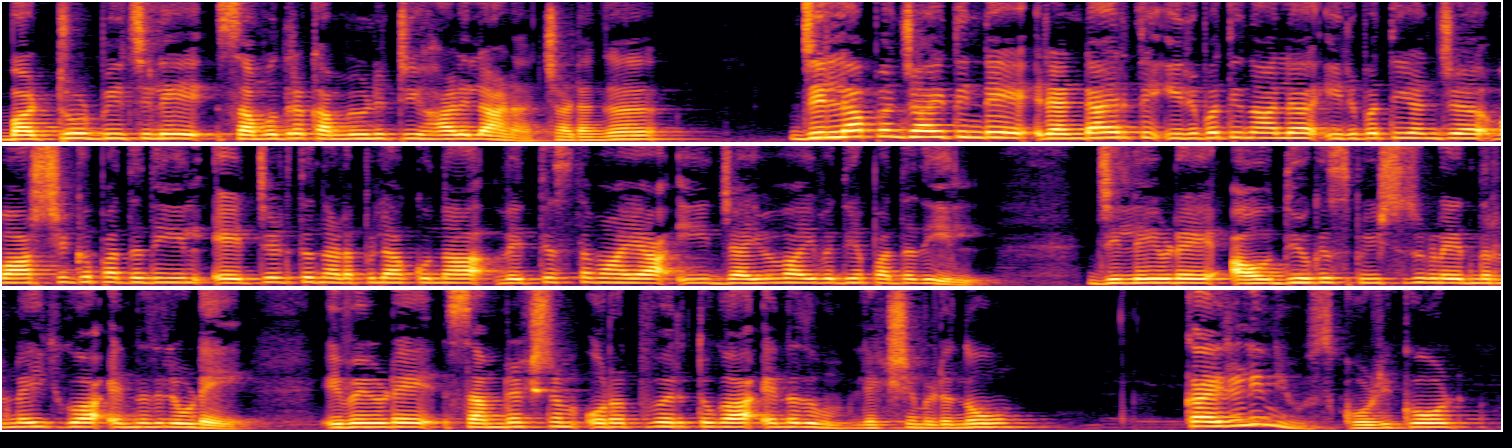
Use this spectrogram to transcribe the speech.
ബട്ട്റോഡ് ബീച്ചിലെ സമുദ്ര കമ്മ്യൂണിറ്റി ഹാളിലാണ് ചടങ്ങ്. ജില്ലാ പഞ്ചായത്തിന്റെ രണ്ടായിരത്തി ഇരുപത്തിനാല് ഇരുപത്തിയഞ്ച് വാർഷിക പദ്ധതിയിൽ ഏറ്റെടുത്ത് നടപ്പിലാക്കുന്ന വ്യത്യസ്തമായ ഈ ജൈവവൈവിധ്യ പദ്ധതിയിൽ ജില്ലയുടെ ഔദ്യോഗിക സ്പീഷീസുകളെ നിർണയിക്കുക എന്നതിലൂടെ ഇവയുടെ സംരക്ഷണം ഉറപ്പുവരുത്തുക എന്നതും ലക്ഷ്യമിടുന്നു. കൈരളി ന്യൂസ് കോഴിക്കോട്.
